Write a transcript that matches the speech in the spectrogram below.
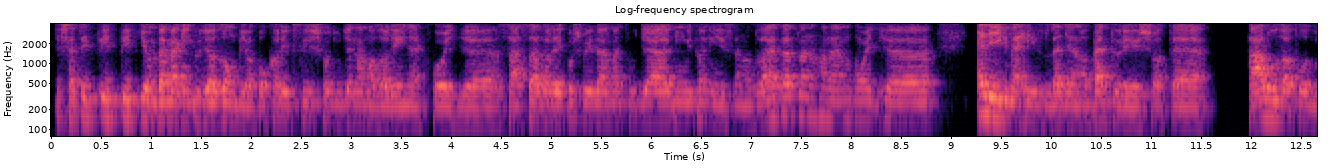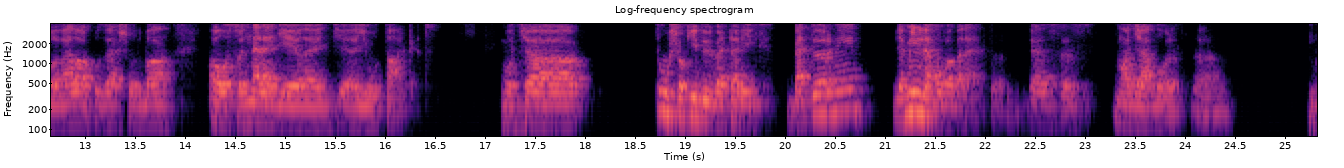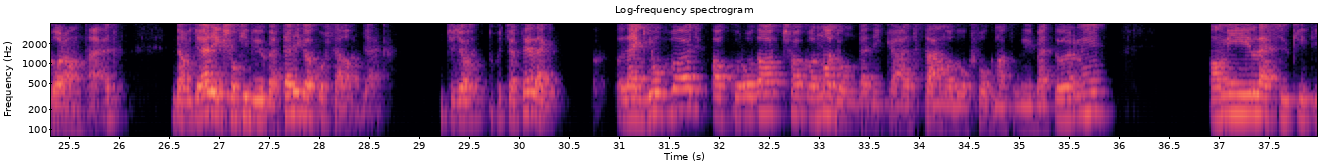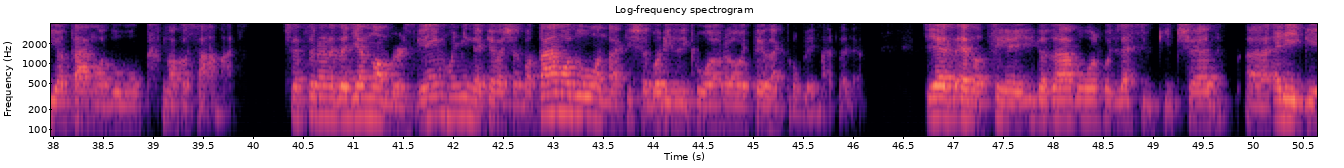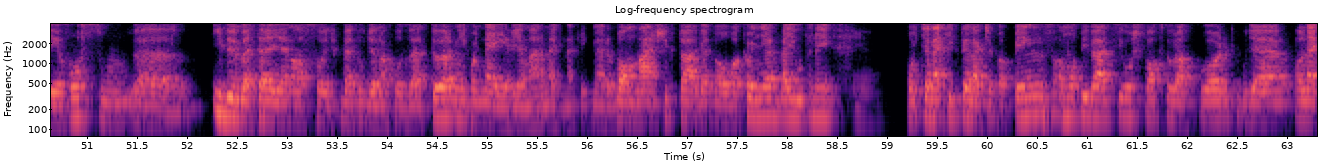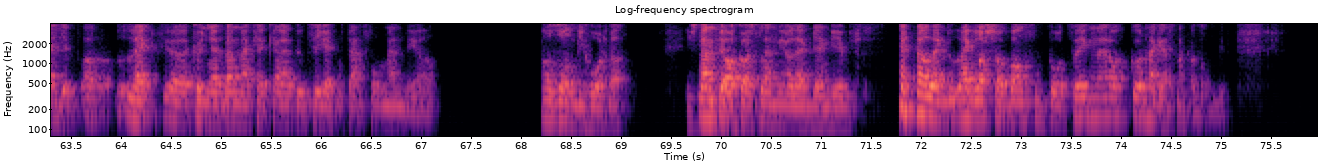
és hát itt, itt, itt jön be megint ugye a zombi apokalipszis, hogy ugye nem az a lényeg, hogy százszázalékos védelmet tudja nyújtani, hiszen az lehetetlen, hanem hogy uh, elég nehéz legyen a betörés a te hálózatodba, vállalkozásodba, ahhoz, hogy ne legyél egy jó target. Hogyha túl sok időbe telik betörni, ugye mindenhova be lehet törni. Ez, ez nagyjából garantált de hogyha elég sok időbe telik, akkor feladják. Úgyhogy hogyha tényleg a legjobb vagy, akkor oda csak a nagyon dedikált támadók fognak tudni betörni, ami leszűkíti a támadóknak a számát. És egyszerűen ez egy ilyen numbers game, hogy minél kevesebb a támadó, annál kisebb a rizikó arra, hogy tényleg problémát legyen. Úgyhogy ez, ez a cél igazából, hogy leszűkítsed, eléggé hosszú időbe teljen az, hogy be tudjanak hozzá törni, hogy ne érje már meg nekik, mert van másik target, ahova könnyebb bejutni, hogyha nekik tényleg csak a pénz a motivációs faktor, akkor ugye a, leg, a legkönnyebben meghekelhető cégek után fog menni a, a zombi horda. És nem te akarsz lenni a leggyengébb, a leg, leglassabban futó cég, mert akkor megesznek a zombit.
